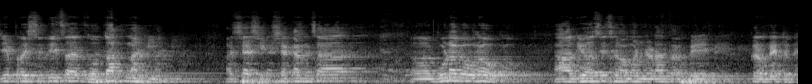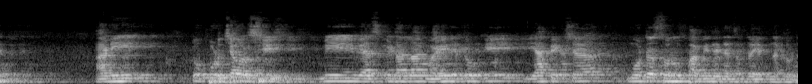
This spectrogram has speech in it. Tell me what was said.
जे प्रसिद्धीचा धोतात नाही अशा शिक्षकांचा गुणगौरव हा आदिवासी सेवा मंडळातर्फे करण्यात येतो. आणि तो पुढच्या वर्षी मी व्यासपीठाला माहिती देतो की यापेक्षा मोठं स्वरूप आम्ही देण्याचा प्रयत्न करू.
